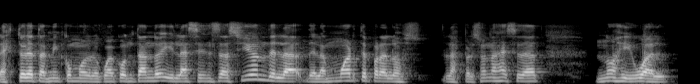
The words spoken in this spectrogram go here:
la historia también como lo cual contando y la sensación de la, de la muerte para los, las personas a esa edad no es igual.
